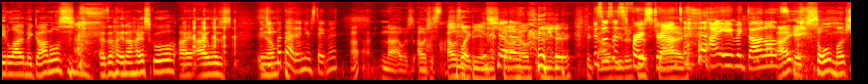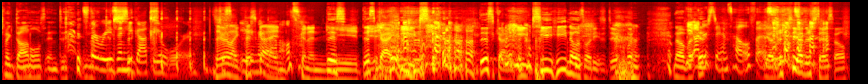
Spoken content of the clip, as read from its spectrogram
ate a lot of McDonald's as a, in a high school. I, I was. Did know, you put that in your statement? uh, no, I was. I was just. I was like. Champion You should've. McDonald's eater. This was his eater. first draft. I ate McDonald's. I ate so much McDonald's and. It's the reason he got the award. They were like, this eating guy's gonna need this this these." guy eats. this guy eats. He he knows what he's doing. No, but he it- understands health. he, under, he understands health.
